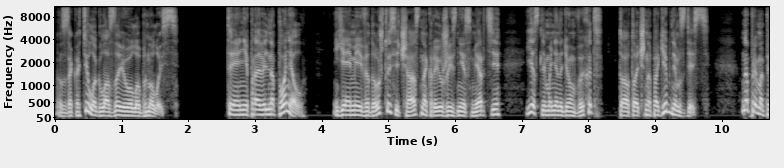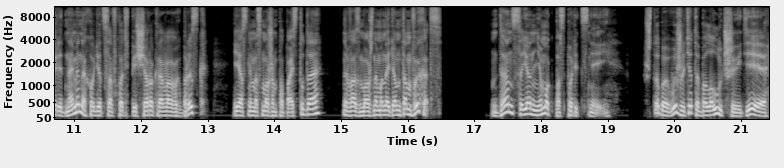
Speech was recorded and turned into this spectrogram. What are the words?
закатила глаза и улыбнулась. «Ты неправильно понял? Я имею в виду, что сейчас, на краю жизни и смерти, если мы не найдем выход, то точно погибнем здесь. Но прямо перед нами находится вход в пещеру кровавых брызг. Если мы сможем попасть туда, возможно, мы найдем там выход». Дан Сайон не мог поспорить с ней. Чтобы выжить, это была лучшая идея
